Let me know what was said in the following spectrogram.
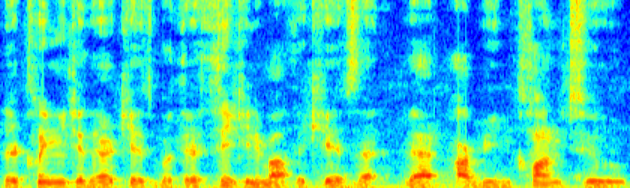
they're clinging to their kids, but they're thinking about the kids that, that are being clung to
